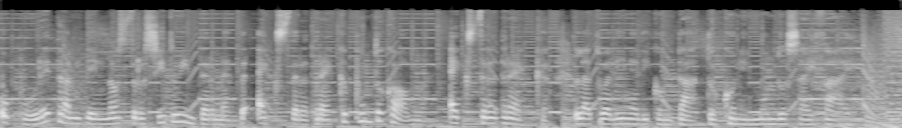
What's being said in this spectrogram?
oppure tramite il nostro sito internet extratrack.com. Extra Track, la tua linea di contatto con il mondo sci-fi.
